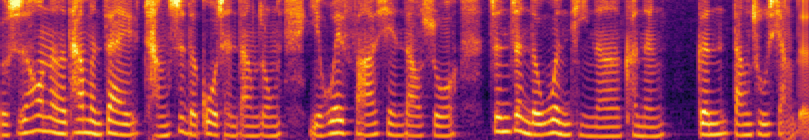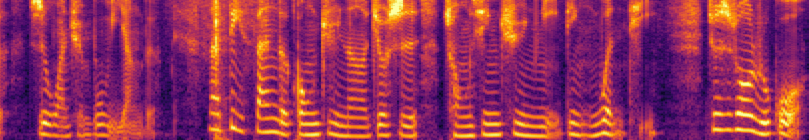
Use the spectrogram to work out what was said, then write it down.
有时候呢，他们在尝试的过程当中，也会发现到说，真正的问题呢，可能跟当初想的是完全不一样的。那第三个工具呢，就是重新去拟定问题，就是说，如果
